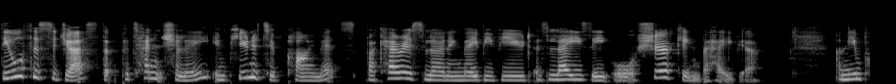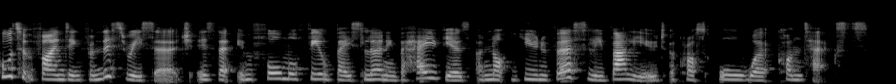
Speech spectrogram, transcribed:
The authors suggest that potentially in punitive climates, vicarious learning may be viewed as lazy or shirking behaviour. And the important finding from this research is that informal field based learning behaviours are not universally valued across all work contexts.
